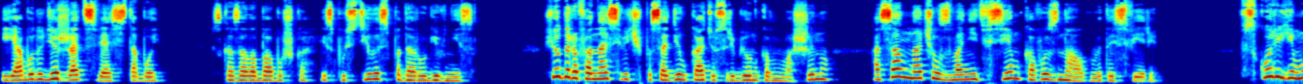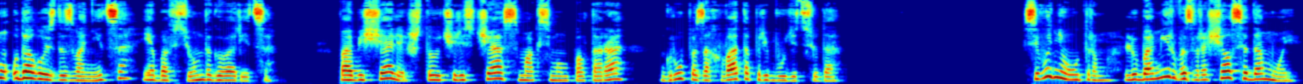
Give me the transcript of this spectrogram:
Я буду держать связь с тобой», — сказала бабушка и спустилась по дороге вниз. Федор Афанасьевич посадил Катю с ребенком в машину, а сам начал звонить всем, кого знал в этой сфере. Вскоре ему удалось дозвониться и обо всем договориться. Пообещали, что через час, максимум полтора, группа захвата прибудет сюда. Сегодня утром Любомир возвращался домой,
